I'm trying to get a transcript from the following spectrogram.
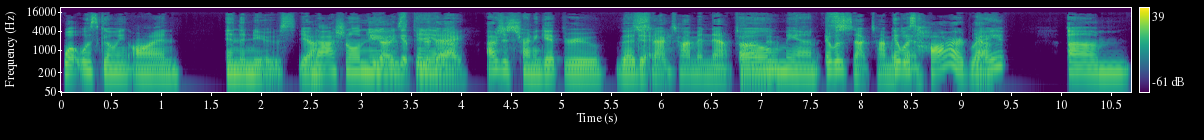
what was going on in the news, Yeah. national news. You gotta get through your day. I was just trying to get through the day. Snack time and nap time. Oh man, it was snack time. it was again. hard, Yeah. right? Um,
